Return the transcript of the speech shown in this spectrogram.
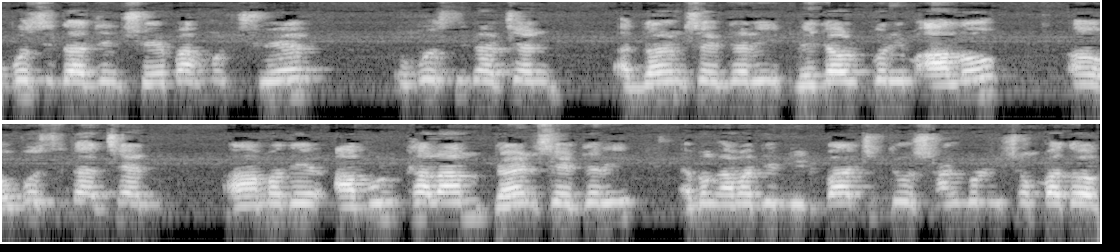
উপস্থিত আছেন শোয়েব আহমদ শোয়েব, উপস্থিত আছেন জয়েন্ট সেক্রেটারি রেজাউল করিম আলো উপস্থিত আছেন আমাদের আবুল কালাম জয়েন্ট সেক্রেটারি এবং আমাদের নির্বাচিত সাংগঠনিক সম্পাদক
